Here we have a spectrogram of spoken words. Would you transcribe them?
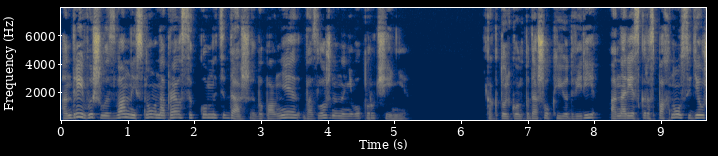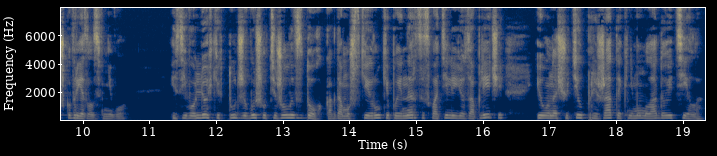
Андрей вышел из ванной и снова направился к комнате Даши, выполняя возложенное на него поручение. Как только он подошел к ее двери, она резко распахнулась, и девушка врезалась в него. Из его легких тут же вышел тяжелый вздох, когда мужские руки по инерции схватили ее за плечи, и он ощутил прижатое к нему молодое тело,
